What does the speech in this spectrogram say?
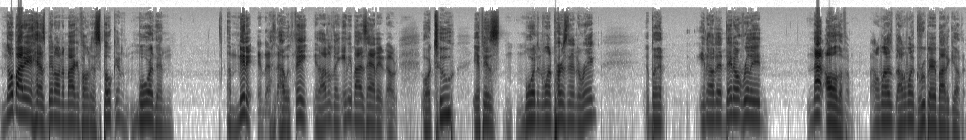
Nobody has been on the microphone and spoken more than a minute, and I would think, and I don't think anybody's had it or, or two, if it's more than one person in the ring. But you know that they don't really, not all of them. I don't want to. I don't want to group everybody together.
